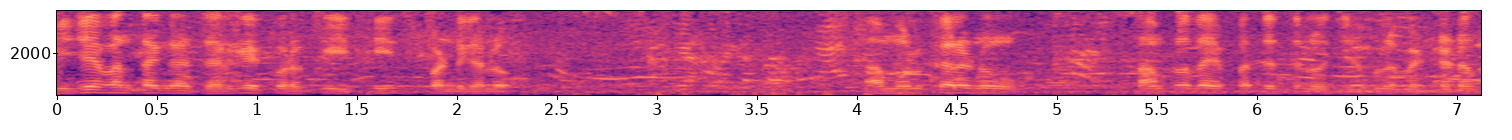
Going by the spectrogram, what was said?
విజయవంతంగా జరిగే కొరకు ఈ తీజ్ పండుగలో ఆ ములకలను సాంప్రదాయ పద్ధతిలో జబ్బులు పెట్టడం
